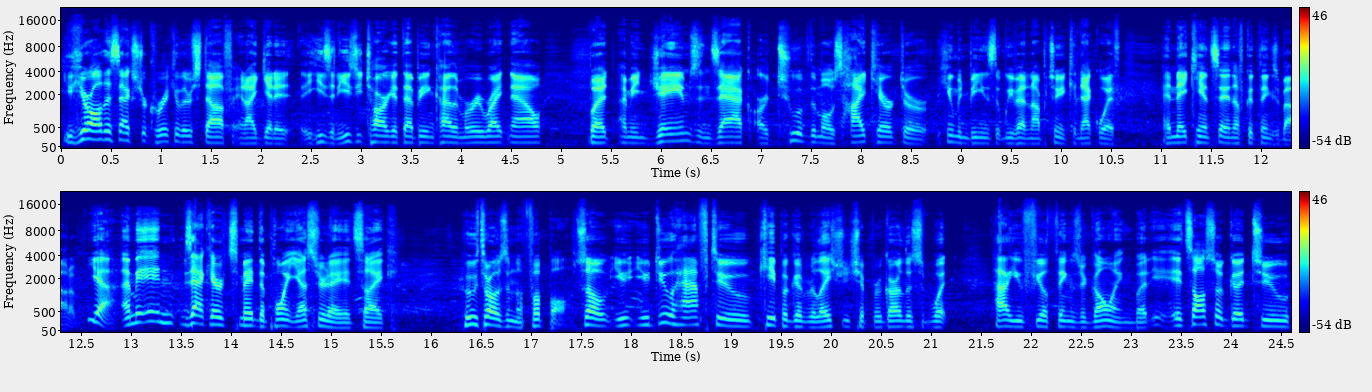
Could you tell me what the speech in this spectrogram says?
you hear all this extracurricular stuff, and I get it. He's an easy target, that being Kyler Murray right now. But I mean, James and Zach are two of the most high character human beings that we've had an opportunity to connect with, and they can't say enough good things about him. Yeah, I mean, Zach Ertz made the point yesterday. It's like, who throws him the football? So you, you do have to keep a good relationship, regardless of what how you feel things are going. But it's also good to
